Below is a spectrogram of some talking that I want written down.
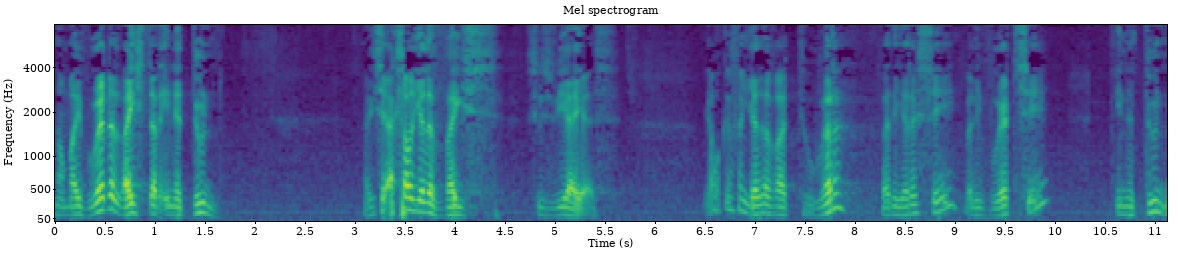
na my woorde luister en dit doen. Hy sê ek sal julle wys soos wie hy is. Elkeen van julle wat hoor wat die Here sê, wat die woord sê en dit doen.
